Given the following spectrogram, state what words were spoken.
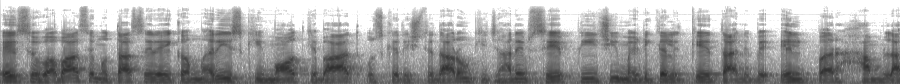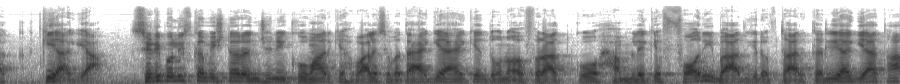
इस वबा से मुतासर एक मरीज़ की मौत के बाद उसके रिश्तेदारों की जानब से पीजी मेडिकल के तालब इल पर हमला किया गया। City police commissioner Anjani Kumar के हवाले से बताया गया है कि दोनों अफराद को हमले के फौरी बाद गिरफ़्तार कर लिया गया था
